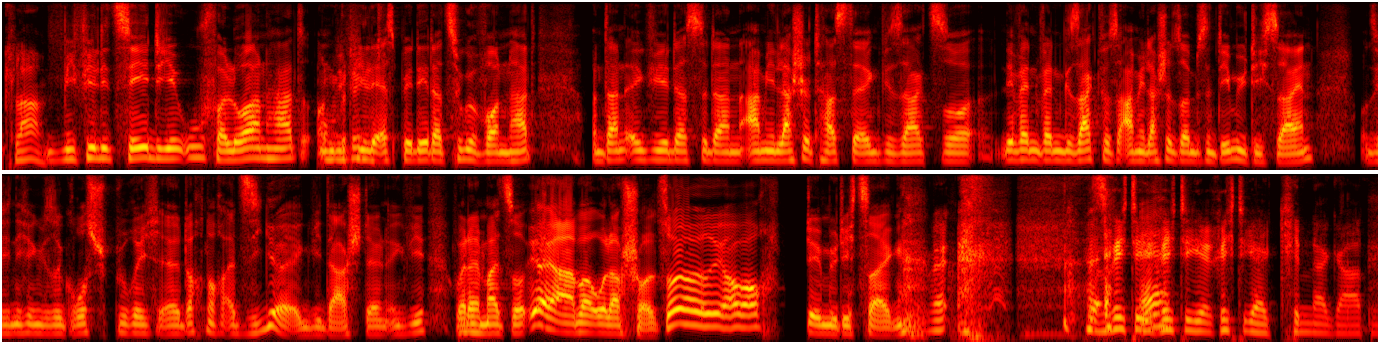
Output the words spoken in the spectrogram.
klar. wie viel die CDU verloren hat und Unbedingt. wie viel die SPD dazu gewonnen hat. Und dann irgendwie, dass du dann Armin Laschet hast, der irgendwie sagt, so, nee, wenn, wenn gesagt wird, Armin Laschet soll ein bisschen demütig sein und sich nicht irgendwie so großspürig äh, doch noch als Sieger irgendwie darstellen, irgendwie, wo mhm. er dann meint so, ja, ja, aber Olaf Scholz soll ja aber auch demütig zeigen. das ist richtig, richtige, richtiger Kindergarten.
